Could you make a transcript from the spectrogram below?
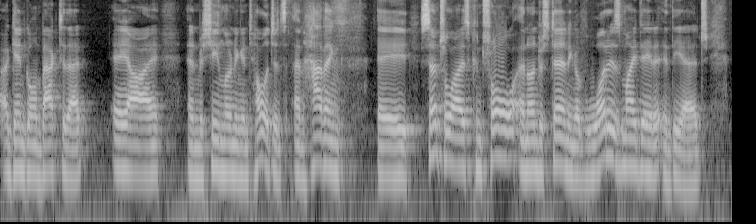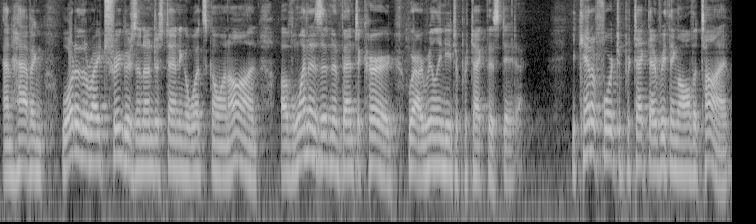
again, going back to that AI and machine learning intelligence and having a centralized control and understanding of what is my data in the edge and having what are the right triggers and understanding of what's going on of when has an event occurred where I really need to protect this data. You can't afford to protect everything all the time.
